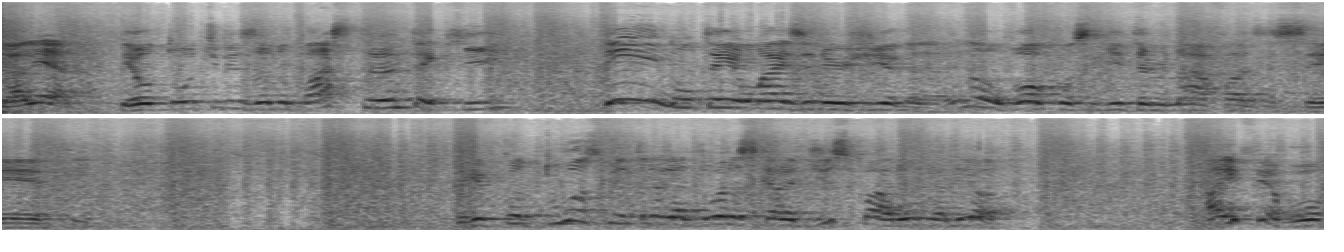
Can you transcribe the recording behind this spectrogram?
Galera, eu estou utilizando bastante aqui e não tenho mais energia, galera. Eu não vou conseguir terminar a fase 7. Porque ficou duas metralhadoras, cara, disparando ali, ó. Aí ferrou.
